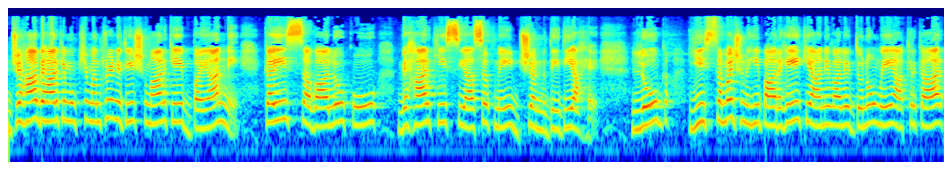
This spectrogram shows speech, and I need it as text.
जहाँ बिहार के मुख्यमंत्री नीतीश कुमार के बयान ने कई सवालों को बिहार की सियासत में जन्म दे दिया है। लोग ये समझ नहीं पा रहे कि आने वाले दिनों में आखिरकार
